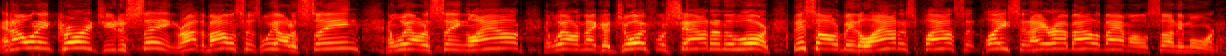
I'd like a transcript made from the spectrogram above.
And I want to encourage you to sing, right? The Bible says we ought to sing, and we ought to sing loud, and we ought to make a joyful shout unto the Lord. This ought to be the loudest place in Arab, Alabama on Sunday morning.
